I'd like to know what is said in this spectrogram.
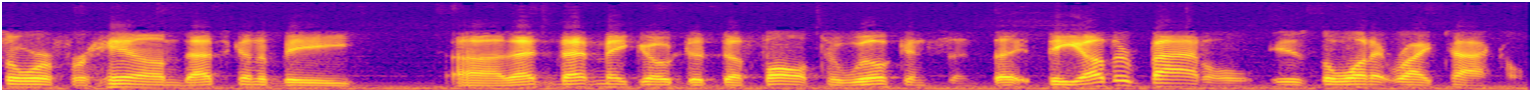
sore for him, that's going to be uh, that that may go to default to Wilkinson. The the other battle is the one at right tackle,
